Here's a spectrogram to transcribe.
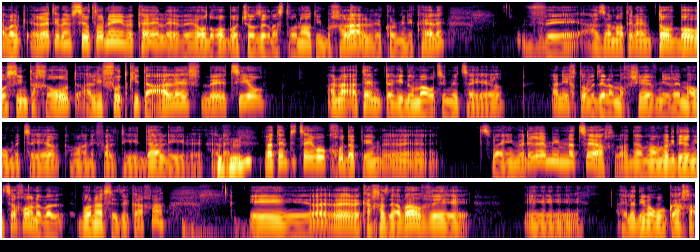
אבל הראיתי להם סרטונים וכאלה, ועוד רובוט שעוזר לאסטרונאוטים בחלל וכל מיני כאלה. ואז אמרתי להם, טוב, בואו עושים תחרות, אליפות כיתה א' בציור. אתם תגידו מה רוצים לצייר, אני אכתוב את זה למחשב, נראה מה הוא מצייר, כמובן הפעלתי דלי וכאלה, ואתם תציירו, קחו דפים, צבעים, ונראה מי מנצח, לא יודע מה מגדיר ניצחון, אבל בואו נעשה את זה ככה. וככה זה עבר, והילדים אמרו ככה,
